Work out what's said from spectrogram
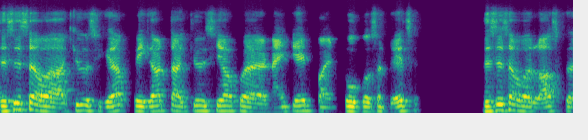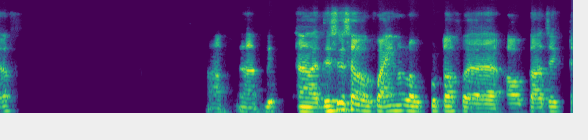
This is our accuracy graph. We got the accuracy of 98.2 percentage this is our last graph. Uh, uh, uh, this is our final output of our project.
